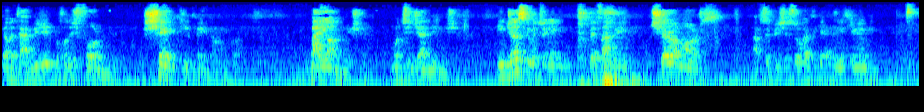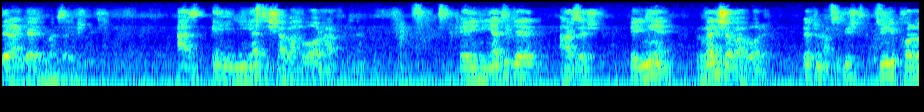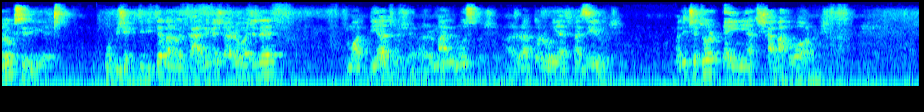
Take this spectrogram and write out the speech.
یا به تعبیری به خودش فرم میده. شکل پیدا می‌کنه. بیان میشه. متجلی میشه. اینجاست که می‌تونیم بفهمیم چرا مارکس هفته پیش صحبتی کردیم که درنگ کردیم مسئلهش از عینیت شبهوار حرف می‌زنه عینیتی که ارزش. عینیه ولی شبهواره بهتون هفته پیش تو یه پارادوکس دیگه. ابژکتیویته بنا به تعریفش قرار واجد مادیت باشه قرار ملموس باشه قرار حتی رویت پذیر باشه. ولی چطور عینیت شبهوار میشه؟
